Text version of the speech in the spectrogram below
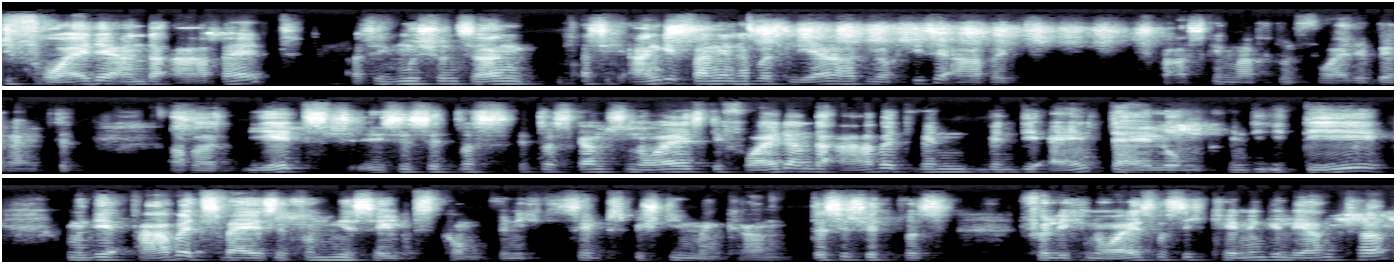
die Freude an der Arbeit. Also ich muss schon sagen, als ich angefangen habe als Lehrer, hat mir auch diese Arbeit Spaß gemacht und Freude bereitet. Aber jetzt ist es etwas, etwas ganz Neues, die Freude an der Arbeit, wenn, wenn die Einteilung, wenn die Idee und die Arbeitsweise von mir selbst kommt, wenn ich selbst bestimmen kann. Das ist etwas völlig Neues, was ich kennengelernt habe.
